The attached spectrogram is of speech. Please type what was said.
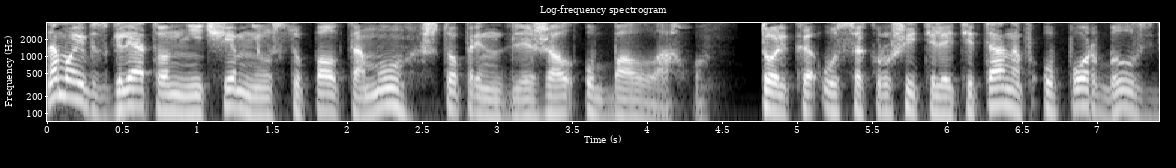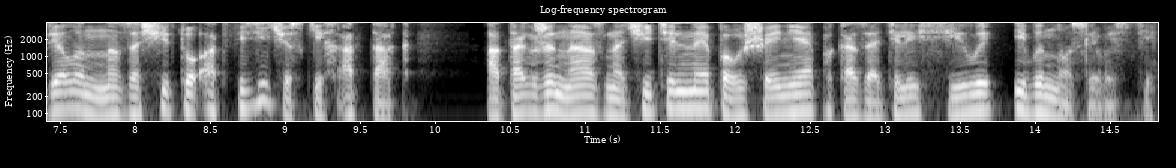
На мой взгляд, он ничем не уступал тому, что принадлежал у Баллаху. Только у Сокрушителя Титанов упор был сделан на защиту от физических атак – а также на значительное повышение показателей силы и выносливости.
